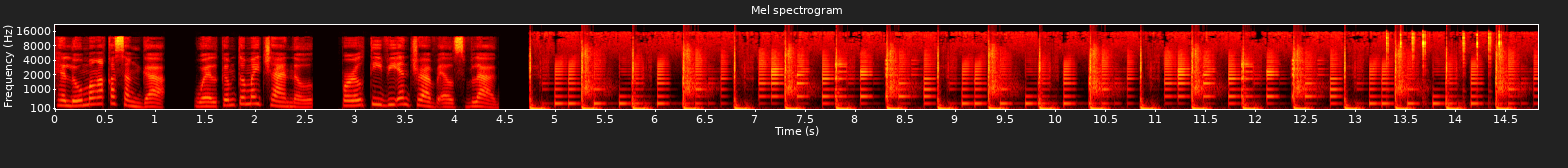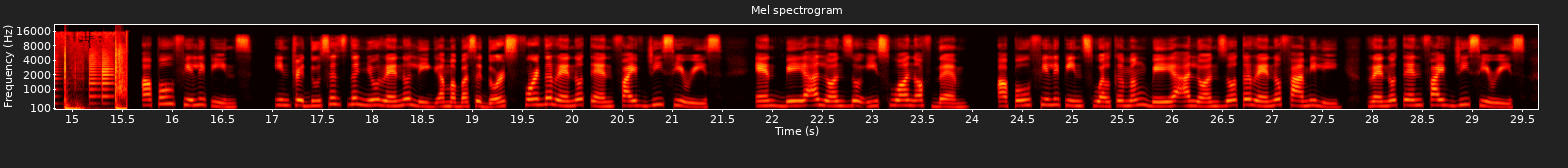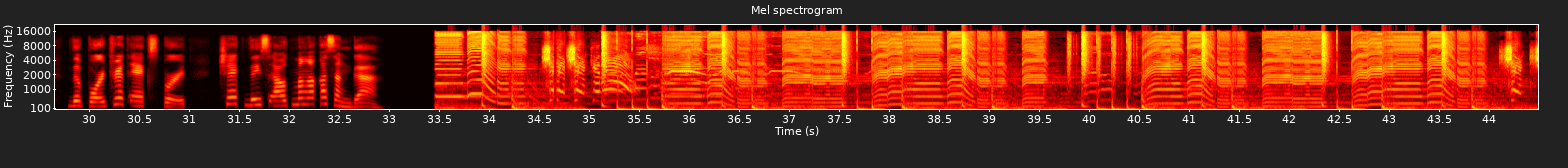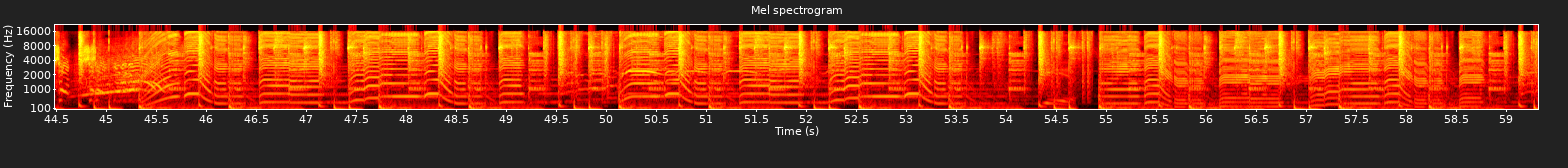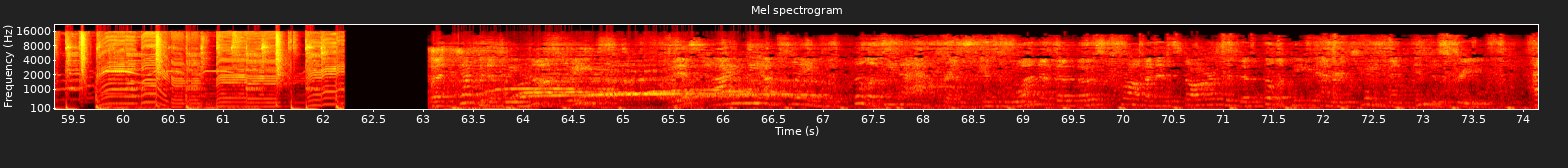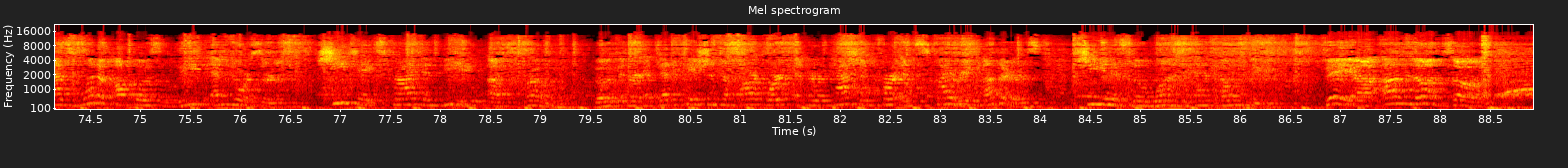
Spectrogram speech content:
Hello mga kasangga! Welcome to my channel, Pearl TV and Travels Vlog. Apple Philippines introduces the new Renault League ambassadors for the Renault 10 5G series, and Bea Alonzo is one of them. Apple Philippines welcoming Bea Alonzo Renault family, Renault 10 5G series, the portrait expert. Check this out mga kasangga. Check, check it out! Not least, this highly acclaimed Filipina actress is one of the most prominent stars in the Philippine entertainment industry. As one of Oppo's lead endorsers, she takes pride in being a pro, both in her dedication to hard work and her passion for inspiring others. She is the one and only Bea Alonzo.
